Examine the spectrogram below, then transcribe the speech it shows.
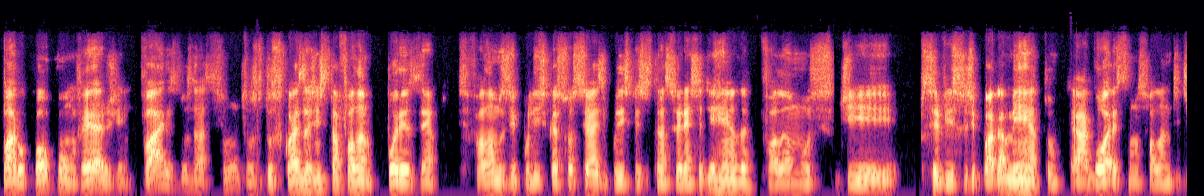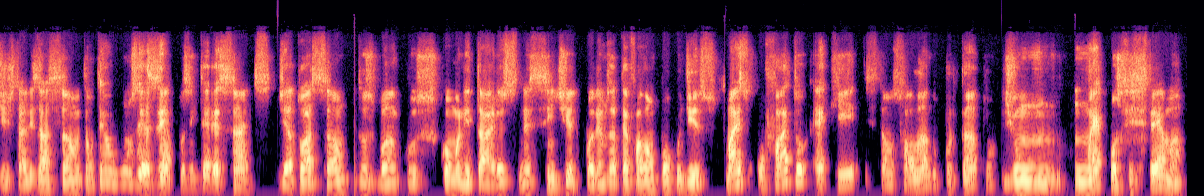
para o qual convergem vários dos assuntos dos quais a gente está falando. Por exemplo, falamos de políticas sociais e políticas de transferência de renda, falamos de serviços de pagamento, agora estamos falando de digitalização. Então, tem alguns exemplos interessantes de atuação dos bancos comunitários nesse sentido. Podemos até falar um pouco disso. Mas o fato é que estamos falando, portanto, de um, um ecossistema,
